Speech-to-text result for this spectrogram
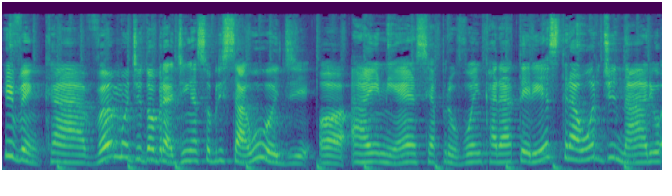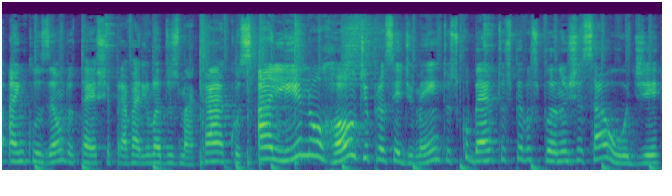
E vem cá, vamos de dobradinha sobre saúde? Ó, a ANS aprovou em caráter extraordinário a inclusão do teste para varíola dos macacos ali no rol de procedimentos cobertos pelos planos de saúde.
